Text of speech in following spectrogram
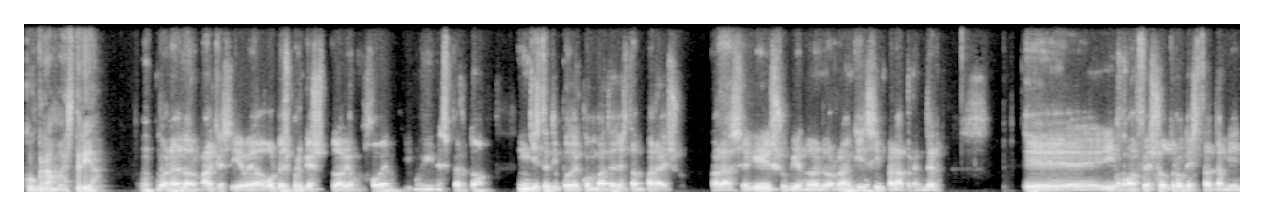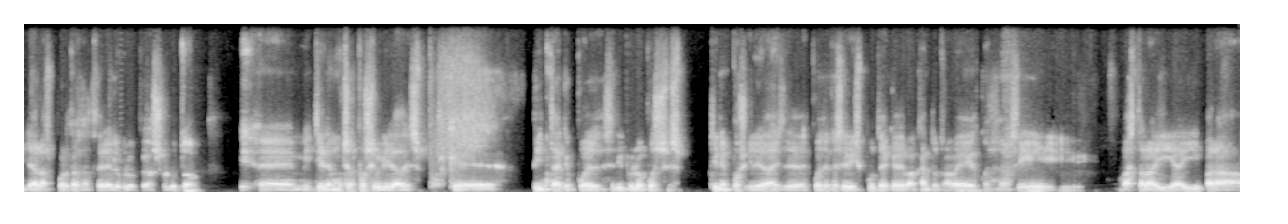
con gran maestría. Bueno, es normal que se lleve a golpes porque es todavía muy joven y muy inexperto. Y este tipo de combates están para eso, para seguir subiendo en los rankings y para aprender. Eh, y Juanfe es otro que está también ya a las puertas de hacer el europeo absoluto eh, y tiene muchas posibilidades porque pinta que puede, ese título pues tiene posibilidades de después de que se dispute quede vacante otra vez, cosas así. Va a estar ahí, ahí para,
